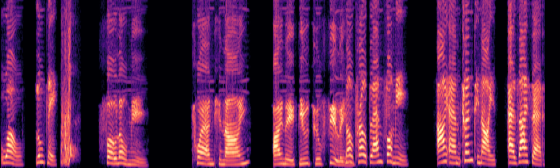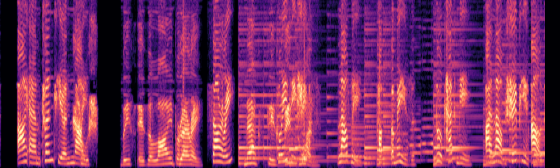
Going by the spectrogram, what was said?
wow, lovely. Follow me. 29. I need you to fill in. No problem for me. I am 29, as I said. I am 20 and 9. Shush. This is a library. Sorry, Next is Crazy this one. lovely, How amazing. Look at me. I love shaping out.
